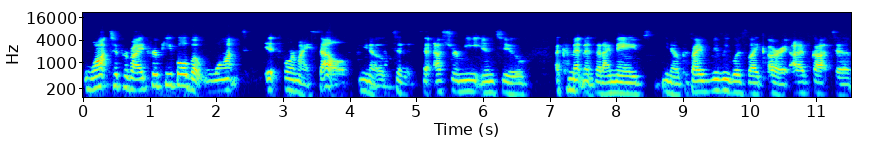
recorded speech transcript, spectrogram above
want to provide for people, but want it for myself, you know, to, to usher me into a commitment that I made, you know, because I really was like, all right, I've got to,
